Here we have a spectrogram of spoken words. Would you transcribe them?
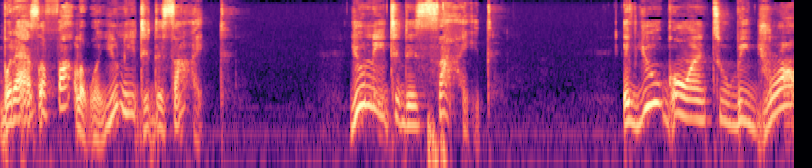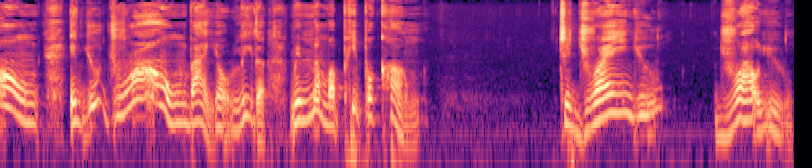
But as a follower, you need to decide. You need to decide if you're going to be drawn, if you're drawn by your leader, remember people come to drain you, draw you,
